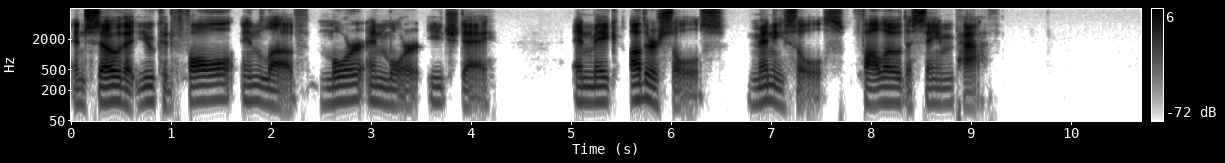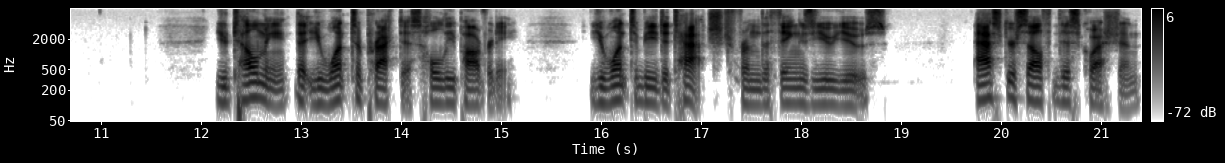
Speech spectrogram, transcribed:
and so that you could fall in love more and more each day and make other souls, many souls, follow the same path. You tell me that you want to practice holy poverty. You want to be detached from the things you use. Ask yourself this question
